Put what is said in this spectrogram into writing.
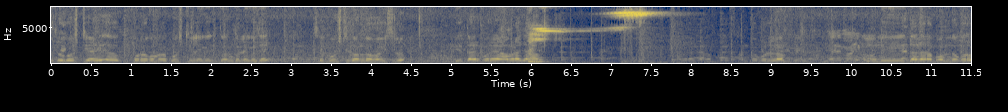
দুটো গোষ্ঠী। আছে কোনো রকমের গোষ্ঠী লেগে দ্বন্দ্ব লেগে যায়। সে গোষ্ঠী দ্বন্দ্ব হয়েছিল। দিয়ে তারপরে আমরা যা আমরা যা করে শান্ত করলাম। বলি দাদারা বন্ধ করো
